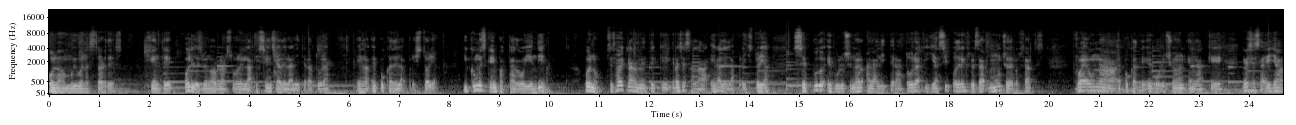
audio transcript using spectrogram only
Hola, muy buenas tardes, gente. Hoy les vengo a hablar sobre la esencia de la literatura en la época de la prehistoria y cómo es que ha impactado hoy en día. Bueno, se sabe claramente que gracias a la era de la prehistoria se pudo evolucionar a la literatura y así poder expresar mucho de los artes. Fue una época de evolución en la que gracias a ella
